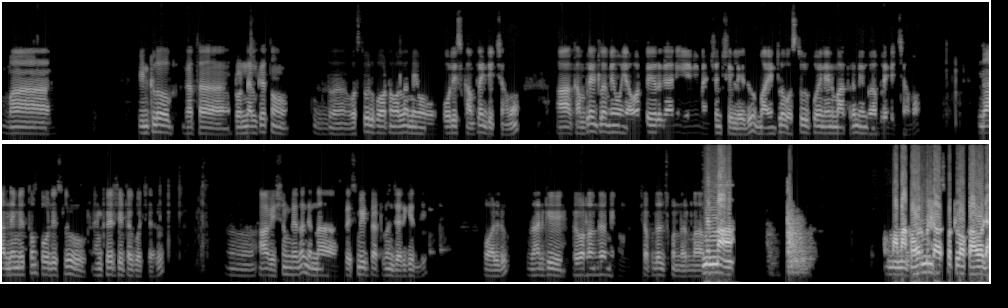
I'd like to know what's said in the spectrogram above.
మా ఇంట్లో గత రెండు నెలల క్రితం వస్తువులు పోవటం వల్ల మేము పోలీస్ కంప్లైంట్ ఇచ్చాము. ఆ కంప్లైంట్లో మేము ఎవరి పేరు కానీ ఏమీ మెన్షన్ చేయలేదు. మా ఇంట్లో వస్తువులు పోయినాయని మాత్రం మేము కంప్లైంట్ ఇచ్చాము. దాని నిమిత్తం పోలీసులు ఎంక్వైరీ చేయటానికి వచ్చారు. ఆ, విషయం మీద నిన్న ప్రెస్ మీట్ పెట్టడం జరిగింది వాళ్ళు. దానికి వివరంగా మీకు చెప్పదలుచుకున్నారు మా నిన్న మన గవర్నమెంట్ హాస్పిటల్ ఒక ఆవిడ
